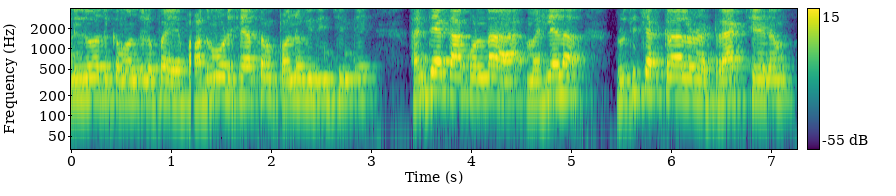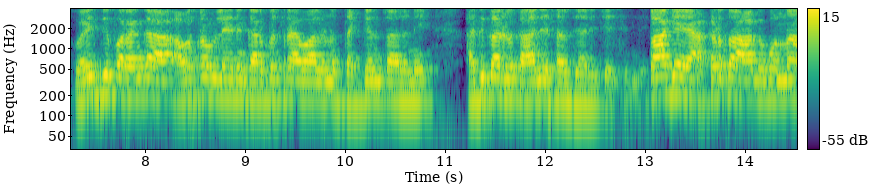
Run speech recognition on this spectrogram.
నిరోధక మందులపై పదమూడు శాతం పన్ను విధించింది. అంతేకాకుండా మహిళల రుతు చక్రాలను ట్రాక్ చేయడం వైద్యపరంగా అవసరం లేని గర్భస్రావాలను తగ్గించాలని అధికారులకు ఆదేశాలు జారీ చేసింది. అలాగే అక్కడతో ఆగకుండా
